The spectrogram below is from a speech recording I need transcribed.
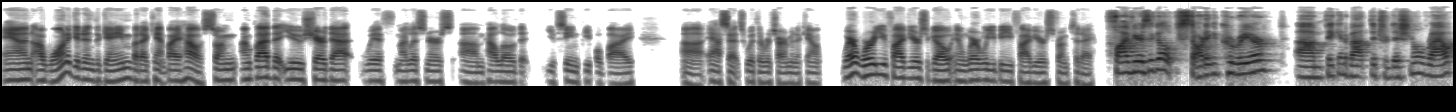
and i want to get into the game but i can't buy a house. So i'm, I'm glad that you shared that with my listeners um, how low that you've seen people buy uh, assets with a retirement account. Where were you five years ago, and where will you be five years from today? Five years ago, starting a career, um, thinking about the traditional route,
